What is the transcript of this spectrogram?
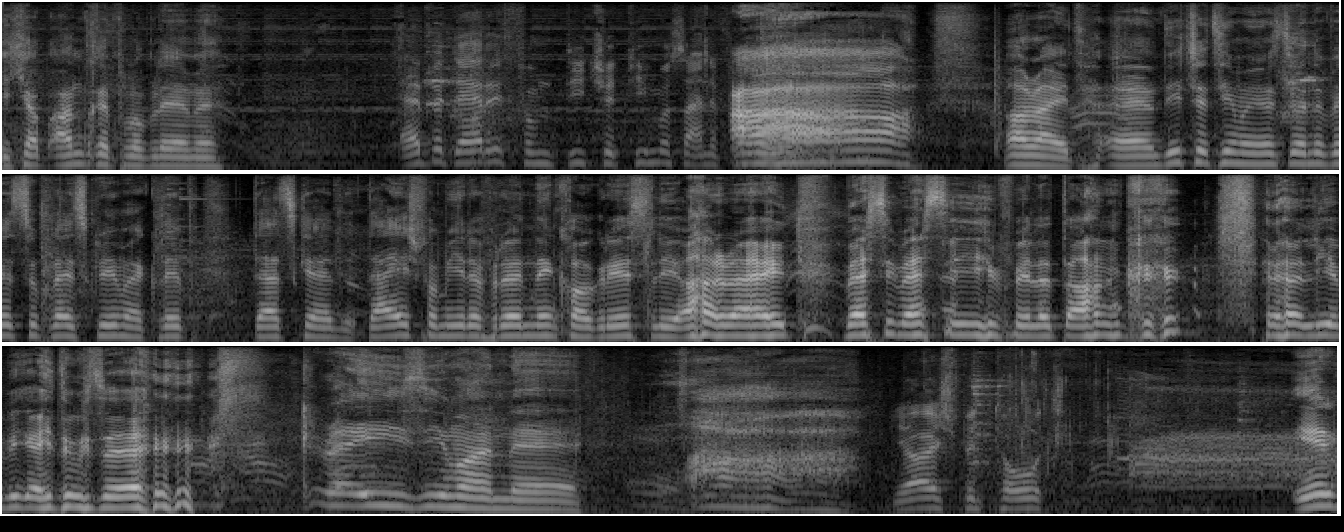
Ich habe andere Probleme. Eben, der ist vom DJ Timo seine Freundin. Ah! Alright. Ähm, DJ Timo, you want to best to play Screamer Clip. That's good. Da ist von meiner Freundin, Ko Grüßli. Alright. Merci, merci. Vielen Dank. Liebe geht raus. Crazy, Mann. Ah. Ja, ich bin tot. Irgend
